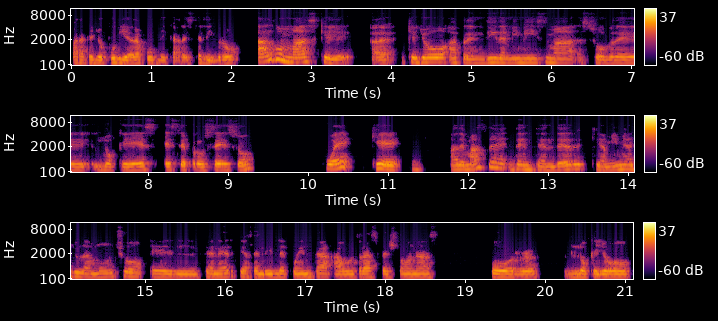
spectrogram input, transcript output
para que yo pudiera publicar este libro. Algo más que, ah, que yo aprendí de mí misma sobre lo que es ese proceso fue que además de, entender que a mí me ayuda mucho el tener que rendirle cuenta a otras personas por lo que yo,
